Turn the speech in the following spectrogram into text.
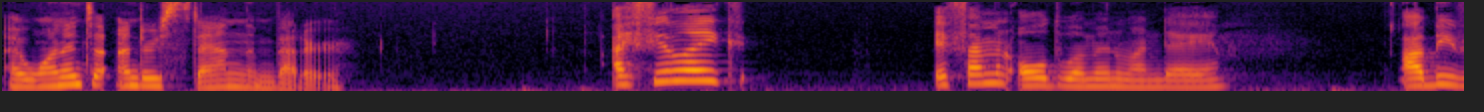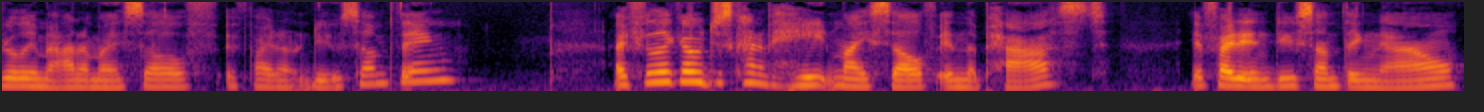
I wanted to understand them better. I feel like if I'm an old woman one day, I'll be really mad at myself if I don't do something. I feel like I would just kind of hate myself in the past if I didn't do something now.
